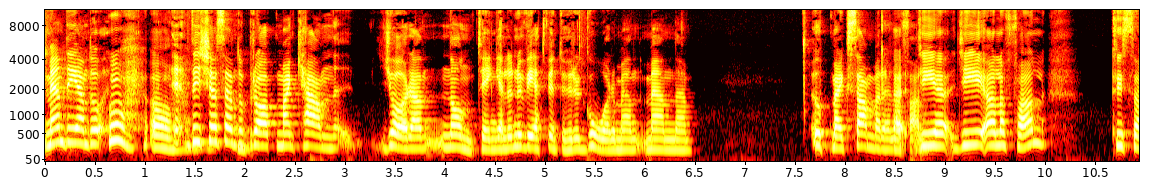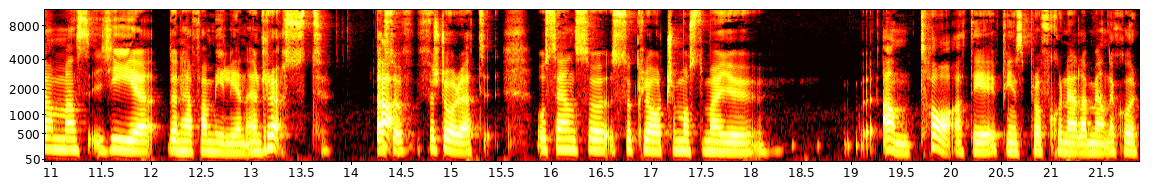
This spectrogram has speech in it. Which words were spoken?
men det är ändå... Oh. Eh, Det känns ändå bra att man kan göra någonting. Eller nu vet vi inte hur det går, men, men eh, uppmärksamma det i alla fall. Ge, ge i alla fall tillsammans ge den här familjen en röst. Alltså, Ja. förstår du? Att, och sen så såklart så måste man ju anta att det finns professionella människor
